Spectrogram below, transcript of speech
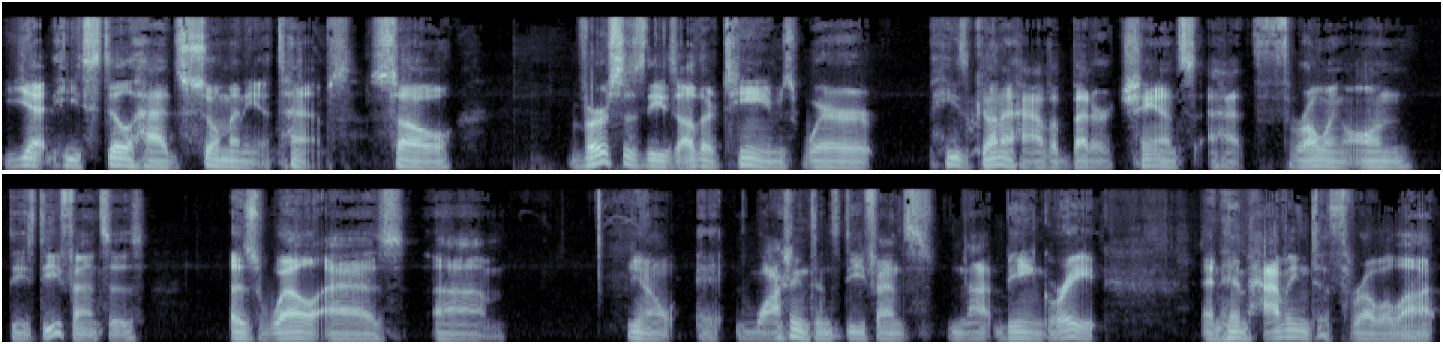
yet he still had so many attempts. So versus these other teams where he's going to have a better chance at throwing on these defenses as well as um, you know eh, Washington's defense not being great and him having to throw a lot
